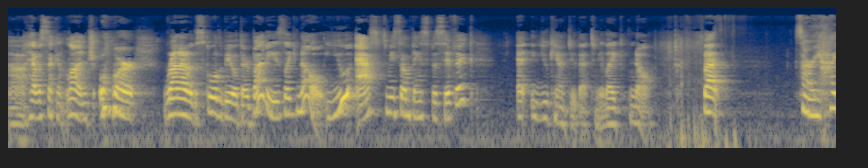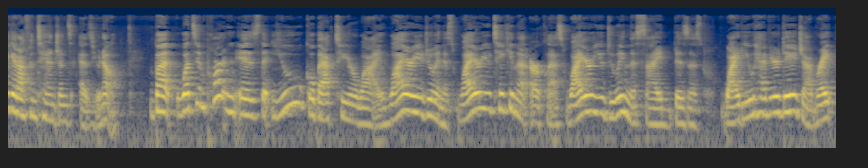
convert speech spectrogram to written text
uh, have a second lunch or run out of the school to be with their buddies. Like, no, you asked me something specific. And you can't do that to me. Like, no. But sorry, I get off on tangents, as you know. But what's important is that you go back to your why. Why are you doing this? Why are you taking that art class? Why are you doing this side business? Why do you have your day job, right?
